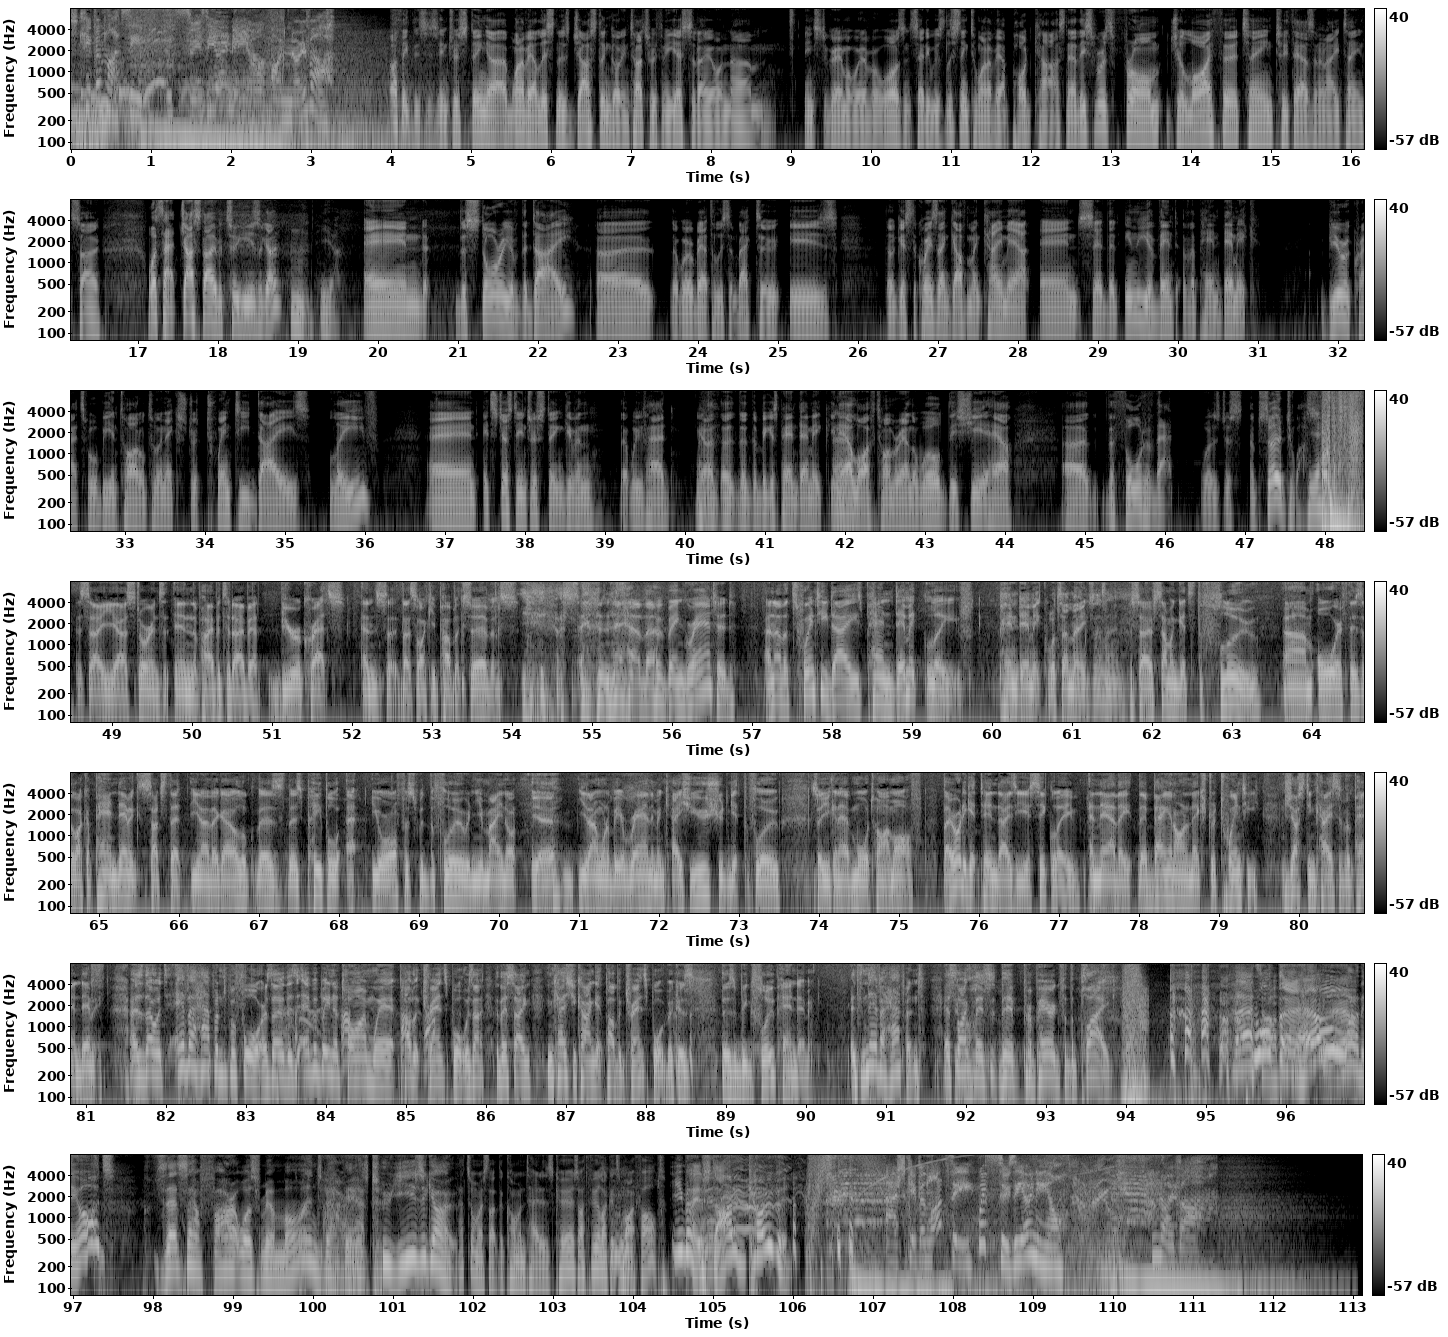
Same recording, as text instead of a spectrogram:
Ash, Kip and Luttsy with Susie O'Neill on Nova. I think this is interesting. Uh, one of our listeners, Justin, got in touch with me yesterday on um, Instagram or wherever it was and said he was listening to one of our podcasts. Now, this was from July 13, 2018. So, what's that? Just over two years ago. Yeah. And the story of the day uh, that we're about to listen back to is I guess the Queensland government came out and said that in the event of a pandemic, bureaucrats will be entitled to an extra 20 days leave. And it's just interesting given that we've had, you know, the, the, the biggest pandemic in our lifetime around the world this year, how uh, the thought of that was just absurd to us. Yeah. There's a uh, story in, in the paper today about bureaucrats, and so that's like your public servants. Yes. now they've been granted another 20 days pandemic leave. Pandemic. What's that mean? What's that mean? So if someone gets the flu, um, or if there's a, like a pandemic such that you know they go, oh, look, there's there's people at your office with the flu, and you may not, Yeah. you don't want to be around them in case you should get the flu, so you can have more time off. They already get ten days a year sick leave, and now they they're banging on an extra twenty just in case of a pandemic, as though it's ever happened before, as though there's ever been a time where public transport was. Un- they're saying in case you can't get public transport because there's a big flu pandemic. It's never happened. It's like oh. they're, they're preparing for the plague. That's What the hell? What are the odds? That's how far it was from our minds back oh, then. That's two years ago. That's almost like the commentator's curse. I feel like it's my fault. You may have started COVID. Ash, Kip and Luttsy with Susie O'Neill. Nova.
